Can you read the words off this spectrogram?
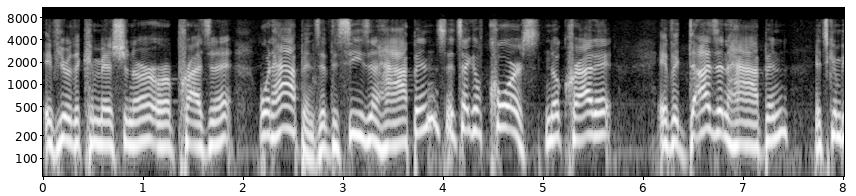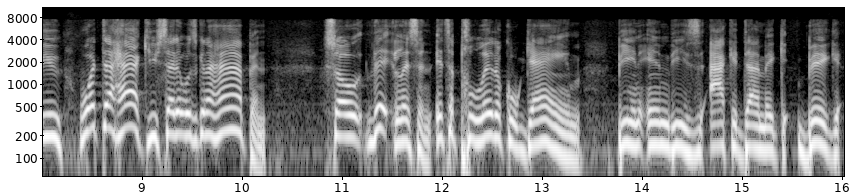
if you're the commissioner or a president what happens? If the season happens it's like of course no credit. If it doesn't happen it's going to be what the heck? You said it was going to happen so th- listen it's a political game being in these academic, big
